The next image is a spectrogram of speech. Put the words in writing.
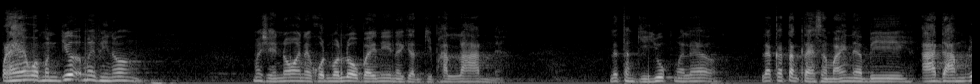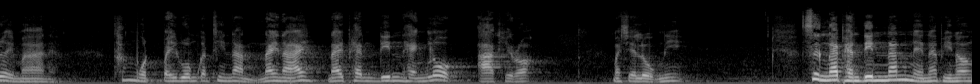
แปลว่ามันเยอะไหมพี่น้อง ไม่ใช่น้อยนะคนบนโลกใบนี้ในกันกี่พันล้านเนี่ยและตั้งกี่ยุคมาแล้ว แล้วก็ตั้งแต่สมัยนบีอาดัมเรื่อยมาเนี่ยทั้งหมดไปรวมกันที่นั่น ในไหนในแผ่นดินแห่งโลกอาคิรอไม่ใช่โลกนี้ ซึ่งในแผ่นดินนั้นเนี่ยนะพี่น้อง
